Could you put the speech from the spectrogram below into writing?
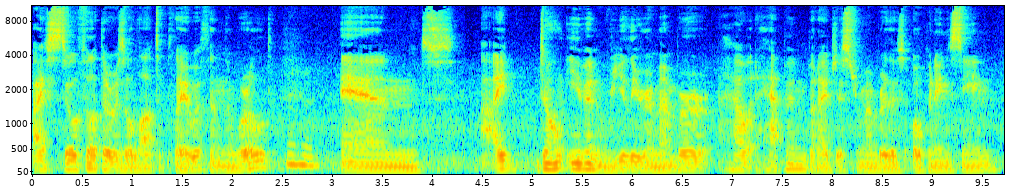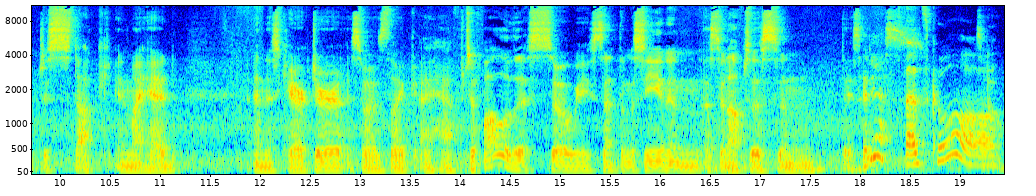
I still felt there was a lot to play with in the world. Mm-hmm. And I don't even really remember how it happened, but I just remember this opening scene just stuck in my head and this character. So I was like, I have to follow this. So we sent them a scene and a synopsis, and they said yes. That's cool. So-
